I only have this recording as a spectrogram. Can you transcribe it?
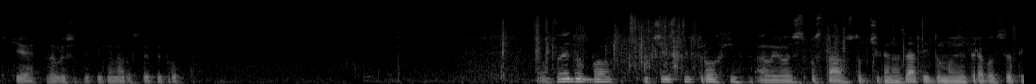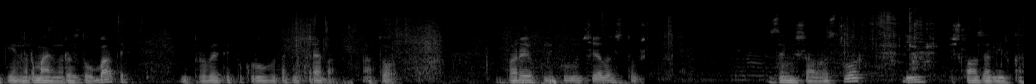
Тільки залишиться тільки наростити трубку. Видубав, почистив трохи, але ось поставив стопчика назад і думаю, треба все-таки нормально роздовбати і пролити по кругу так як треба. А то варив не вийшло, то вже замішав раствор і пішла залівка.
